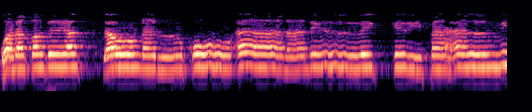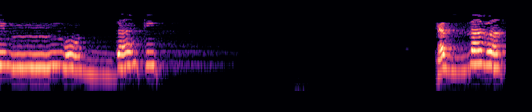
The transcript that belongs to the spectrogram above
وَلَقَدْ يَسَّرْنَا الْقُرْآنَ لِلذِّكْرِ مُّدَّكِرٍ كَذَّبَتْ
